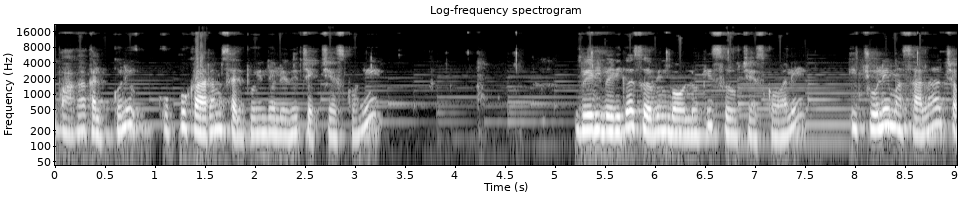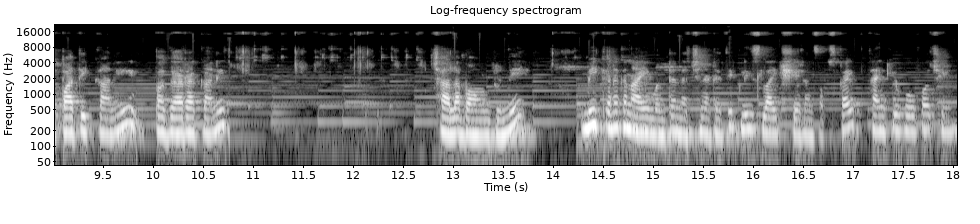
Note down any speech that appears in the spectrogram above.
బాగా కలుపుకొని ఉప్పు కారం సరిపోయిందో లేదో చెక్ చేసుకొని వేడి వేడిగా సర్వింగ్ బౌల్లోకి సర్వ్ చేసుకోవాలి. ఈ చోలీ మసాలా చపాతీకి కానీ బగారా కానీ చాలా బాగుంటుంది. మీ కనుక నా ఈ వంట నచ్చినట్టయితే please like share and subscribe thank you for watching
